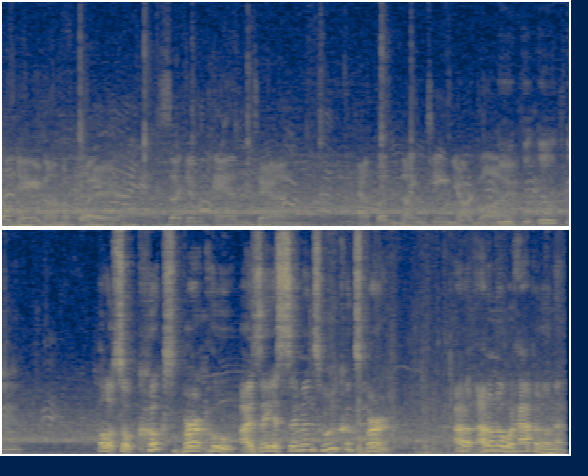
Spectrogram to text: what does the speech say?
No gain on the play. Second and ten at the 19-yard line. Hold up. So Cooks burnt who? Isaiah Simmons? Who did Cooks burn? I don't. I don't know what happened on that.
